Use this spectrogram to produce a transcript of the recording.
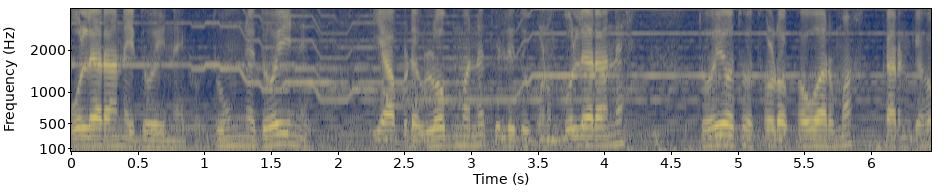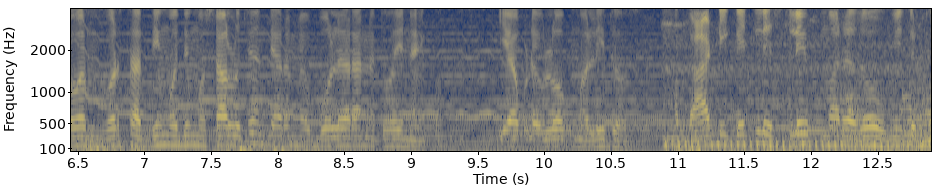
બોલેરાને ધોઈ નાખ્યો. ધૂમને ધોઈને એ આપણે વ્લોગમાં નથી લીધું, પણ બોલેરાને ધોયો હતો થોડો સવારમાં કારણ કે સવારમાં વરસાદ ધીમો ધીમો ચાલુ થયો ને ત્યારે મેં બોલેરાને ધોઈ નાખ્યો. એ આપણે બ્લોકમાં લીધો છે. ગાડી કેટલી સ્લીપ મારે જોઉં મિત્રો.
